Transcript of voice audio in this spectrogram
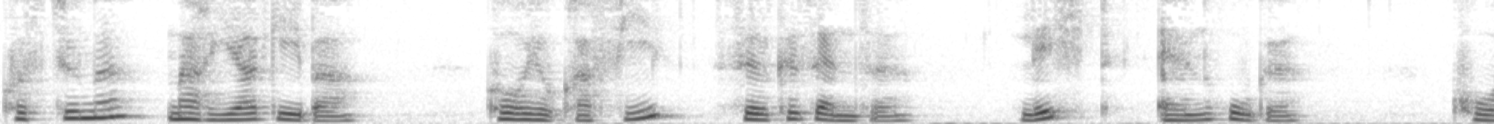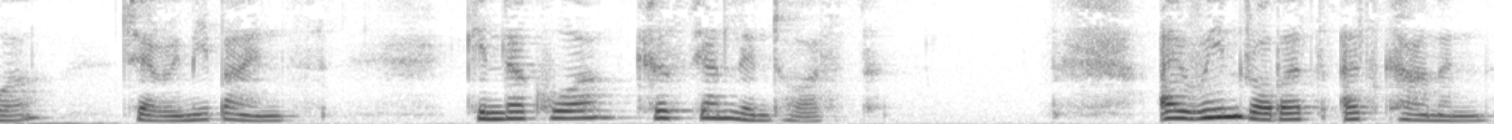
Kostüme Maria Geber. Choreografie Silke Sense. Licht Ellen Ruge. Chor Jeremy Bynes. Kinderchor Christian Lindhorst. Irene Roberts als Carmen.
